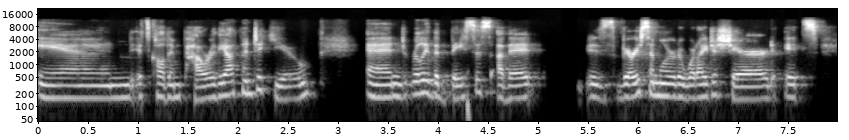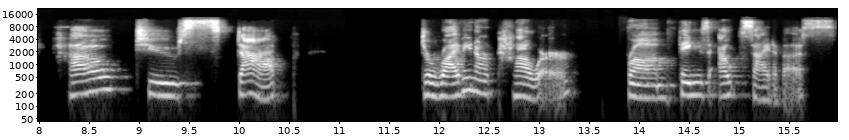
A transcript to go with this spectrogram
And it's called Empower the Authentic You. And really, the basis of it is very similar to what I just shared. It's how to stop deriving our power from things outside of us,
